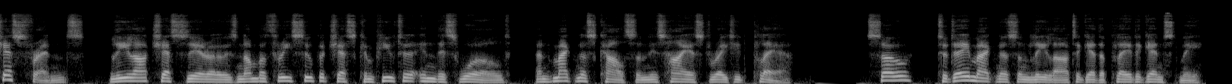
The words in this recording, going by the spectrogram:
chess friends, Leela Chess Zero is number 3 super chess computer in this world, and Magnus Carlsen is highest rated player. So, today Magnus and Leela together played against me,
